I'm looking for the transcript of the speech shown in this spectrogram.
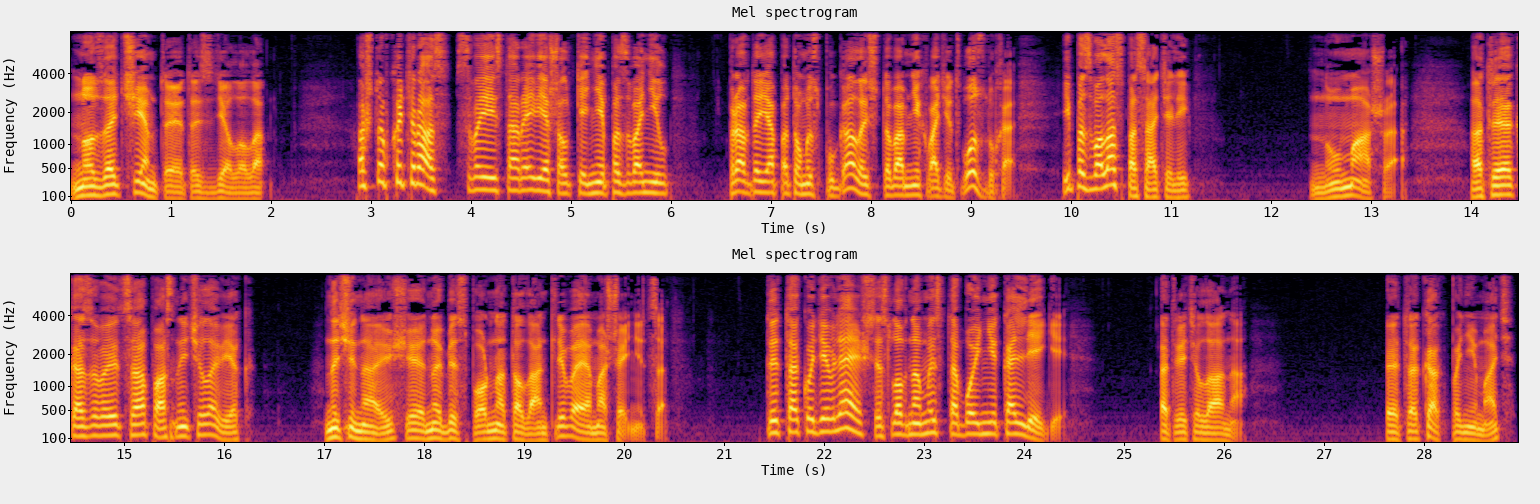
Но зачем ты это сделала? А чтоб хоть раз своей старой вешалке не позвонил. Правда, я потом испугалась, что вам не хватит воздуха, и позвала спасателей. Ну, Маша, а ты, оказывается, опасный человек. Начинающая, но бесспорно талантливая мошенница. Ты так удивляешься, словно мы с тобой не коллеги, ответила она. Это как понимать?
